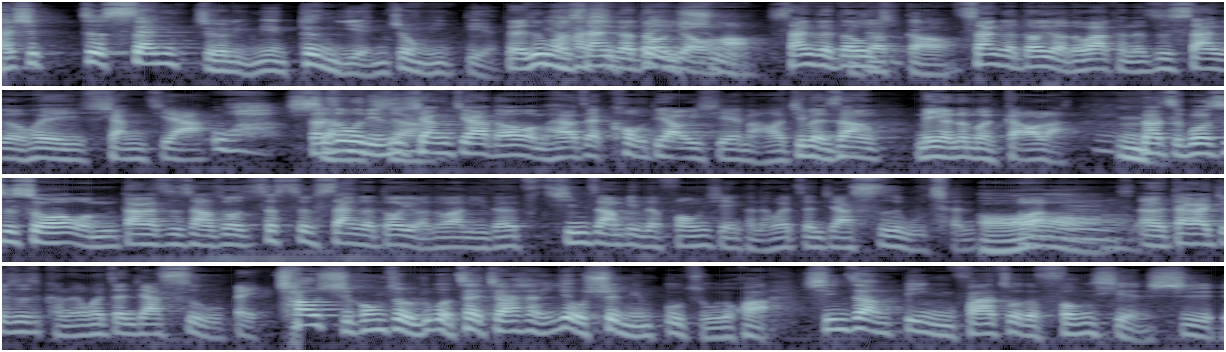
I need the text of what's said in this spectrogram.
还是这三者里面更严重一点？对，如果三个都有哈，三个都高，三个都有的话，可能是三个会相加。哇！但是问题是相加的话，我们还要再扣掉一些嘛，哈，基本上没有那么高啦。嗯、那只不过是说，我们大概是这样说，这这三个都有的话，你的心脏病的风险可能会增加四五成。哦。呃，大概就是可能会增加四五倍。超时工作如果再加上又睡眠不足的话，心脏病发作的风险是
